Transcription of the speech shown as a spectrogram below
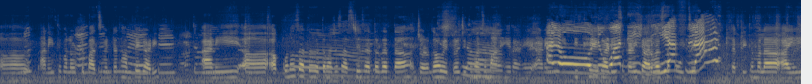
आणि इथे मला वाटतं पाच मिनटं थांबते गाडी. आणि अकोला जाता जाता माझ्या सासरी जाता जाता जळगाव येतं जिथे माझं माहेर आहे आणि तिथे गाडी सकाळी चार वाजता पोहोचेल. तर तिथे मला आई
